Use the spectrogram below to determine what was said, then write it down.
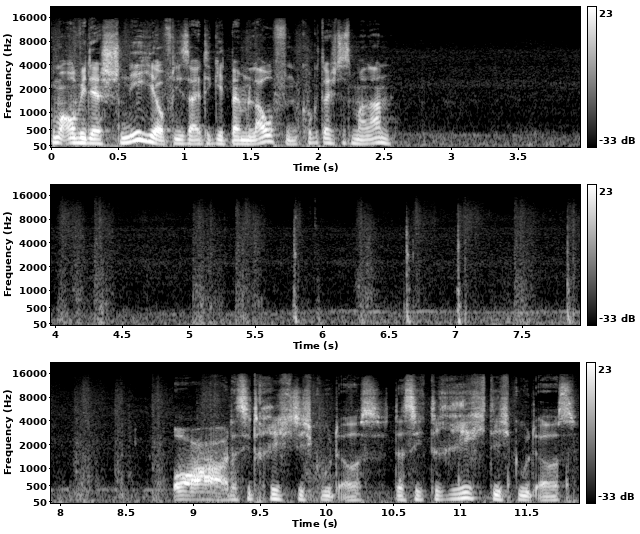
Guck mal auch, wie der Schnee hier auf die Seite geht beim Laufen. Guckt euch das mal an. Oh, das sieht richtig gut aus. Das sieht richtig gut aus.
